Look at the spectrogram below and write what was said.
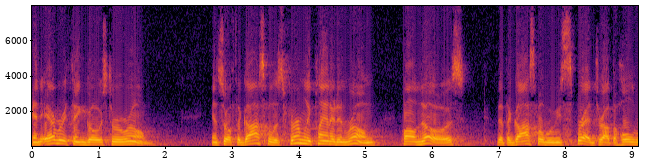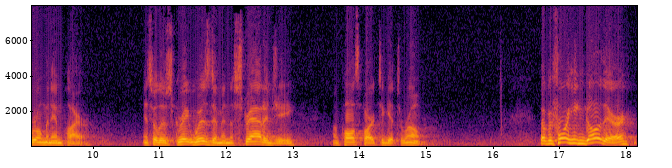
And everything goes through Rome. And so if the gospel is firmly planted in Rome, Paul knows that the gospel will be spread throughout the whole Roman Empire. And so there's great wisdom in the strategy on Paul's part to get to Rome. But before he can go there,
